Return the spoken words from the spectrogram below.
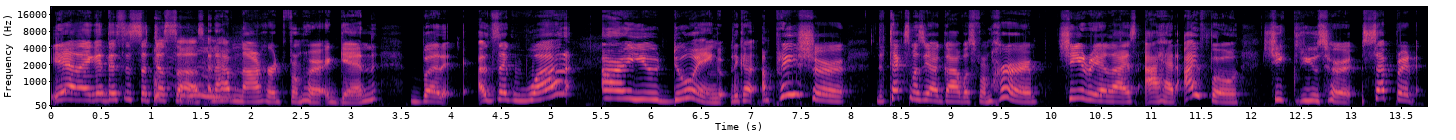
Yeah, like this is such a sus, and I have not heard from her again. But it's like, what are you doing? Like I- I'm pretty sure the text message I got was from her. She realized I had iPhone. She used her separate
